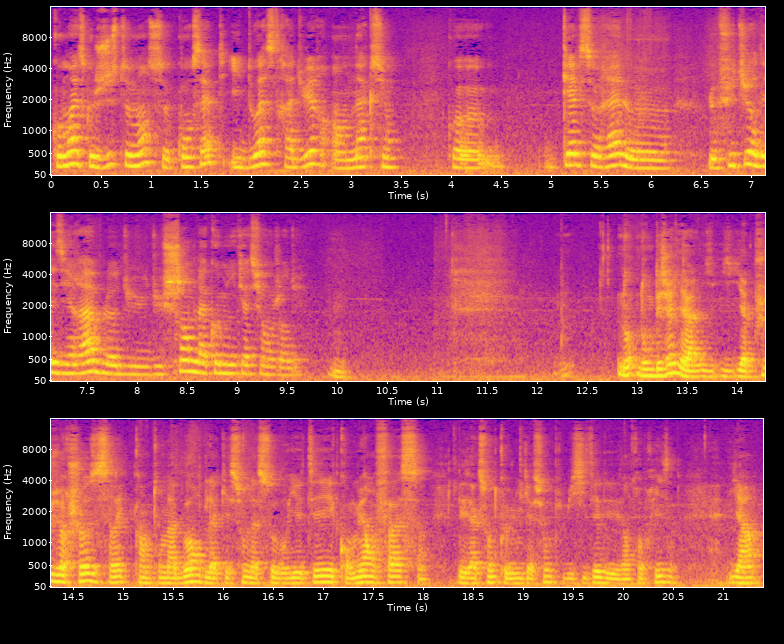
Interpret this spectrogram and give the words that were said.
Comment est-ce que justement ce concept, il doit se traduire en action quel serait le, futur désirable du, champ de la communication aujourd'hui hmm. donc, déjà, il y, a, plusieurs choses. C'est vrai que quand on aborde la question de la sobriété et qu'on met en face les actions de communication, de publicité des entreprises, il y a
